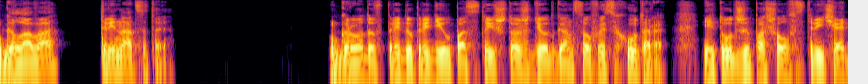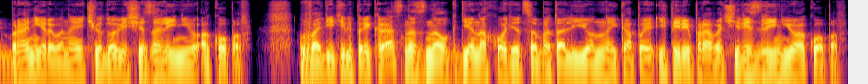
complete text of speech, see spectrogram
Глава 13. Гродов предупредил посты, что ждет гонцов из хутора, и тут же пошел встречать бронированное чудовище за линию окопов. Водитель прекрасно знал, где находятся батальонные КП и переправа через линию окопов,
